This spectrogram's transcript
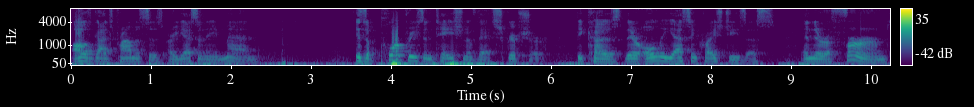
All of God's promises are yes and amen, is a poor presentation of that scripture because they're only yes in Christ Jesus and they're affirmed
